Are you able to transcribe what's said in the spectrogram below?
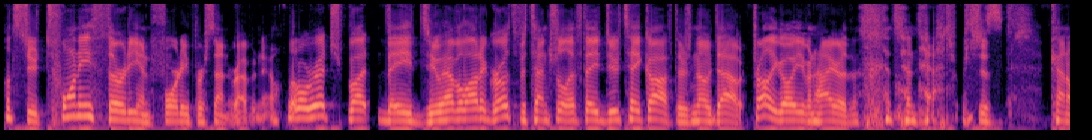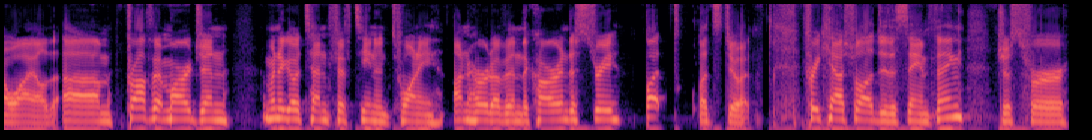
let's do 20, 30, and 40% revenue. A little rich, but they do have a lot of growth potential if they do take off. There's no doubt. Probably go even higher than, than that, which is kind of wild. Um, profit margin, I'm going to go 10, 15, and 20. Unheard of in the car industry, but let's do it. Free cash flow, I'll do the same thing just for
